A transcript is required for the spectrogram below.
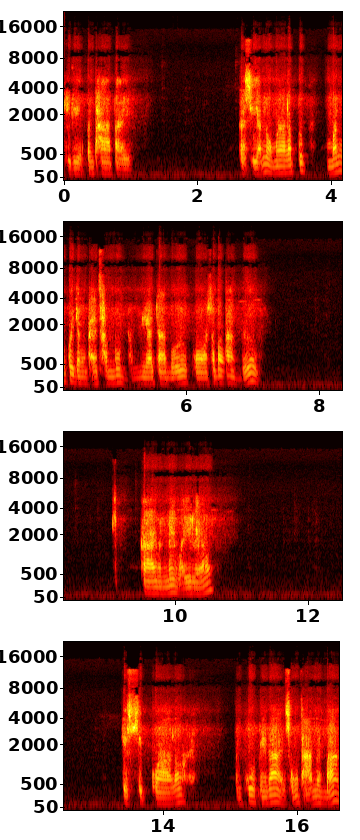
กิเลสมันพาไปแต่เสียณออกมาแล้วปุ๊บมันก็ยังไปทำนู่นทำนี่อาจารย์บอกพอสบ้างเด้อ กายมันไม่ไหวแล้วเจ็ดสิบกว่าแล้ว มันพูดไม่ได้ สงสารมันบ้าง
